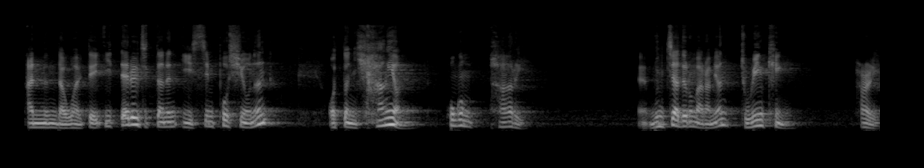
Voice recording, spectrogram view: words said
앉는다고 할 때 이 때를 짓다는 이 심포시온은 어떤 향연 혹은 파리 예, 문자대로 말하면 drinking party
